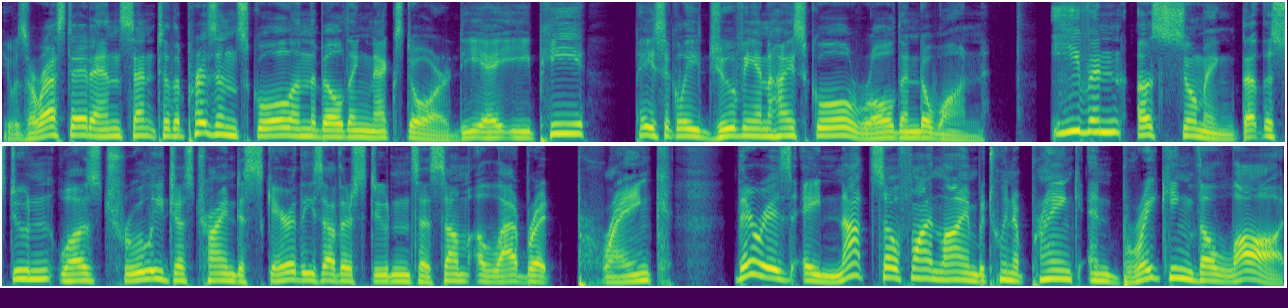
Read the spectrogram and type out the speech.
He was arrested and sent to the prison school in the building next door, DAEP, basically Juvian High School rolled into one. Even assuming that the student was truly just trying to scare these other students as some elaborate prank. There is a not so fine line between a prank and breaking the law.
